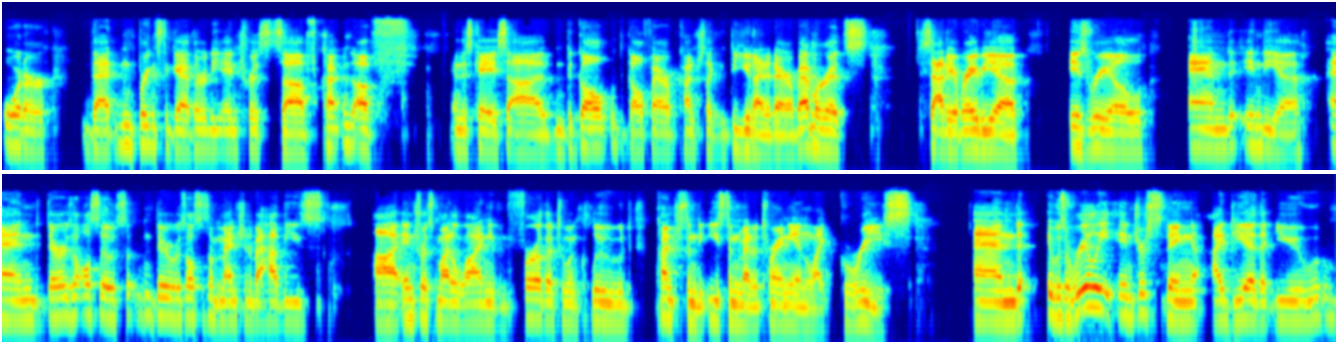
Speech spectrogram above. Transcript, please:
order that brings together the interests of, of in this case, uh, the Gulf, Gulf Arab countries like the United Arab Emirates, Saudi Arabia, Israel, and India. And there is also there was also some mention about how these uh, interests might align even further to include countries in the Eastern Mediterranean like Greece. And it was a really interesting idea that you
